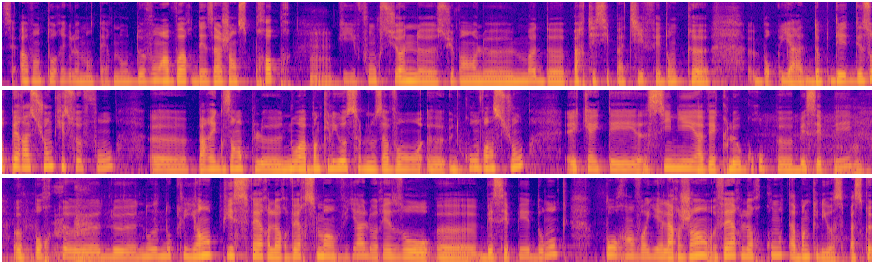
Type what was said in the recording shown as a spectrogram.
C'est avant tout réglementaire. Nous devons avoir des agences propres mhm. qui fonctionnent le, suivant le mode participatif. Et donc, bon, il y a des, des, opérations qui se font. par exemple, nous, à Banquilios, nous avons une convention et qui a été signée avec le groupe BCP mhm. pour que le, nos, nos, clients puissent faire leur versement via le réseau BCP, donc, pour renvoyer l'argent vers leur compte à Banquilios. Parce que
